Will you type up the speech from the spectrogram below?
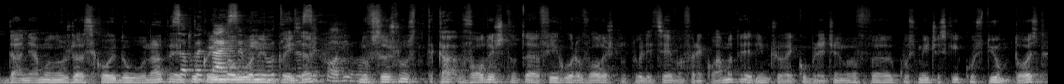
Да, няма нужда да се ходи до луната. За е, тук има лунен пейзаж. Да се ходи в... Но всъщност така водещата фигура, водещото лице в рекламата е един човек облечен в космически костюм. Тоест,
